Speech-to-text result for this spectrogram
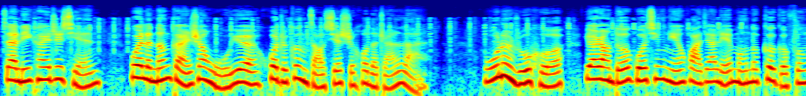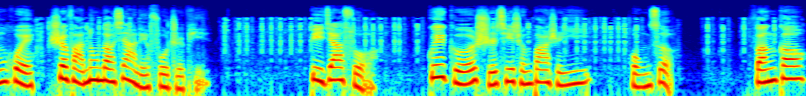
在离开之前，为了能赶上五月或者更早些时候的展览，无论如何要让德国青年画家联盟的各个分会设法弄到下列复制品：毕加索，规格十七乘八十一，红色；梵高，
